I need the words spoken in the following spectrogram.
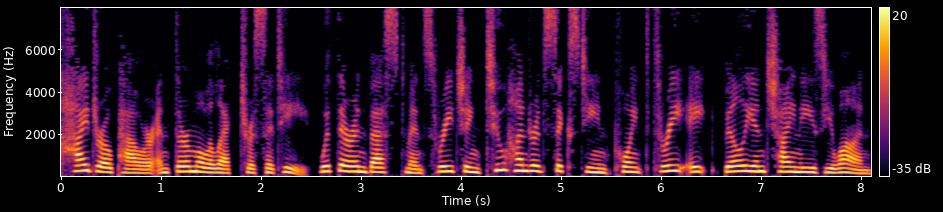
hydropower and thermoelectricity, with their investments reaching 216.38 billion Chinese yuan,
